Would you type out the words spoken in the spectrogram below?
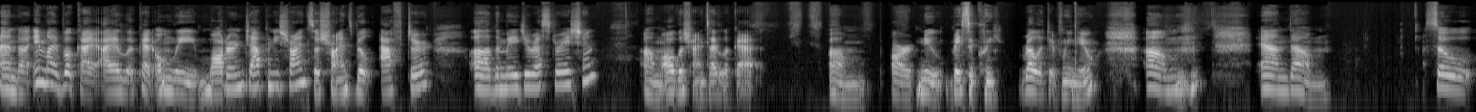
And uh, in my book, I, I, look at only modern Japanese shrines, so shrines built after uh, the Meiji Restoration. Um, all the shrines I look at um, are new, basically relatively new. Um, and um, so,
